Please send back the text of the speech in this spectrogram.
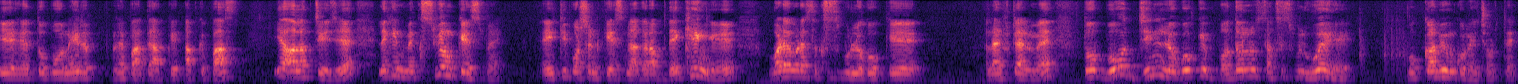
ये है तो वो नहीं रह पाते आपके आपके पास। ये अलग चीज़ है, लेकिन मैक्सिमम केस में 80 परसेंट केस में अगर आप देखेंगे बड़े बड़े सक्सेसफुल लोगों के लाइफस्टाइल में तो वो जिन लोगों के बदल सक्सेसफुल हुए हैं, वो कभी उनको नहीं छोड़ते।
